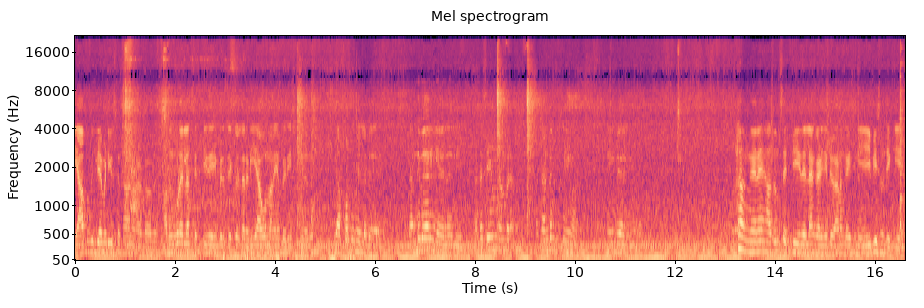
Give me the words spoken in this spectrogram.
ഗ്യാപ്പ് ഫില്ല് ചെയ്യാൻ വേണ്ടി യൂസ് ചെയ്യുന്ന സാധനമാണ് കേട്ടോ അത്. അതും കൂടെ എല്ലാം സെറ്റ് ചെയ്ത് കഴിയുമ്പോഴത്തേക്കും എല്ലാം റെഡി ആവുമെന്നാണ് ഞാൻ പ്രതീക്ഷിക്കുന്നത്. ഇത് അപ്പുറത്തെ സൈഡിലെ ബെയറിംഗ് രണ്ട് ബെയറിംഗ് ആയിരുന്നു അല്ലേ രണ്ട് സെയിം നമ്പറാണ് രണ്ടും സെയിമാണ് സെയിം ബെയറിംഗ് അങ്ങനെ അതും സെറ്റ് ചെയ്തെല്ലാം കഴിഞ്ഞിട്ട് വേണം കഴിച്ചിന് എ ബി എസ് ഒന്ന് ചെക്ക് ചെയ്യാൻ.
